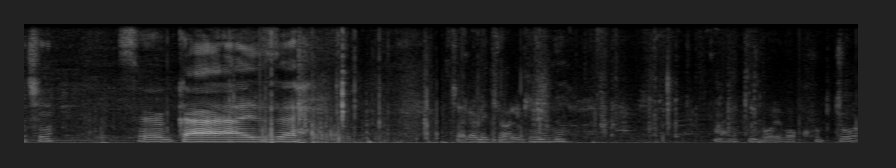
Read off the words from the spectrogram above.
আছে। সো গাইজ চলো একটু জল খেয়ে নিই মানে কি বলব, খুব জোর।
